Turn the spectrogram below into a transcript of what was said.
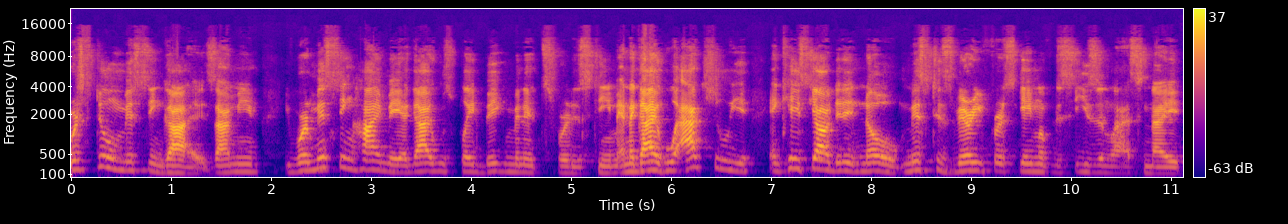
we're still missing guys. I mean, we're missing Jaime, a guy who's played big minutes for this team, and a guy who actually, in case y'all didn't know, missed his very first game of the season last night.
